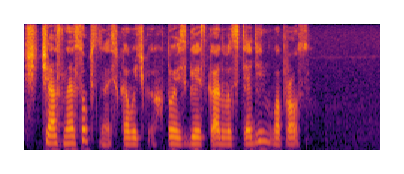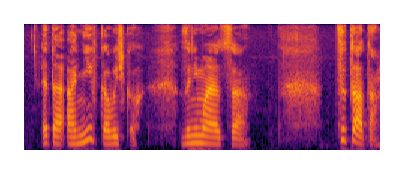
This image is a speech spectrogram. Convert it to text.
частная собственность в кавычках, то есть ГСК-21? Вопрос. Это они в кавычках занимаются, цитата,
